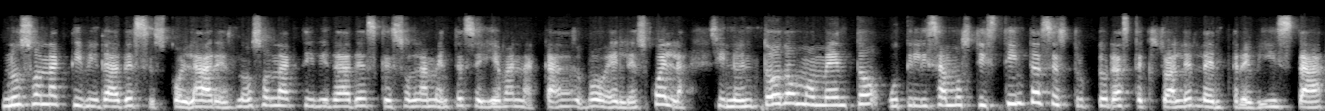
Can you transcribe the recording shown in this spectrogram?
No son actividades escolares, no son actividades que solamente se llevan a cabo en la escuela, sino en todo momento utilizamos distintas estructuras textuales, la entrevista,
